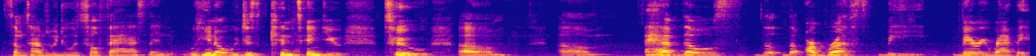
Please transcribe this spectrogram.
sometimes we do it so fast and you know we just continue to um, um, have those the, the our breaths be very rapid.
